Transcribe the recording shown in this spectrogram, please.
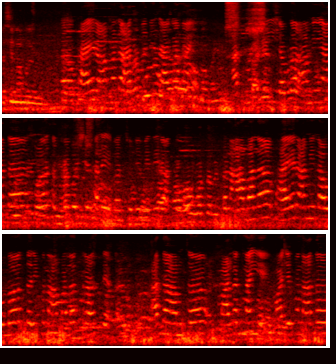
अशी नम्र बाहेर आम्हाला आतमध्ये जागा नाही. आतमध्ये एवढं आम्ही आता सोळा सतरा वर्ष झाले बनसोलीमध्ये राहतो. पण आम्हाला बाहेर आम्ही लावलं तरी पण आम्हाला त्रास देतात. आता आमचं मालक नाही आहे माझे पण आता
